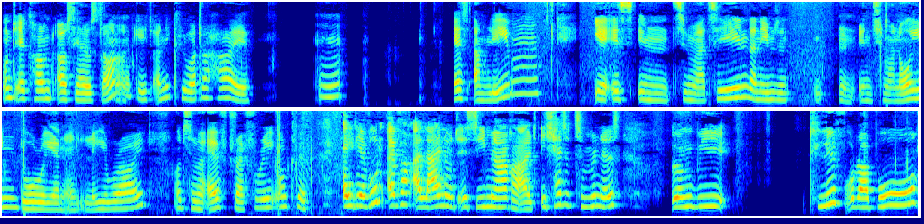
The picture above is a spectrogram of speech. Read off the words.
Und er kommt aus Yellowstone und geht an die Clearwater High. Hm. Er ist am Leben. Er ist in Zimmer 10. Daneben sind in, in Zimmer 9 Dorian und Leroy. Und Zimmer 11 Jeffrey und Cliff. Ey, der wohnt einfach alleine und ist sieben Jahre alt. Ich hätte zumindest irgendwie Cliff oder Bo,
